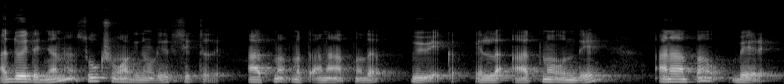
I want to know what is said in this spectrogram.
ಅದ್ವೈತ ಜ್ಞಾನ ಸೂಕ್ಷ್ಮವಾಗಿ ನೋಡಿದರೆ ಸಿಗ್ತದೆ. ಆತ್ಮ ಮತ್ತು ಅನಾತ್ಮದ ವಿವೇಕ. ಎಲ್ಲ ಆತ್ಮ ಒಂದೇ, ಅನಾತ್ಮ ಬೇರೆ.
